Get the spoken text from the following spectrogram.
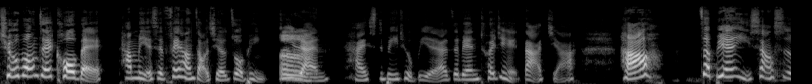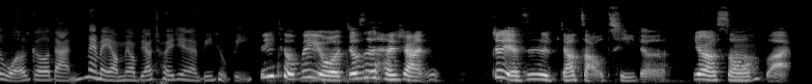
Two Bone z Kobe，他们也是非常早期的作品，依然还是 B to B 的，在这边推荐给大家。好，这边以上是我的歌单，妹妹有没有比较推荐的 B to B？B to B 我就是很喜欢，就也是比较早期的 You're So Fly，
